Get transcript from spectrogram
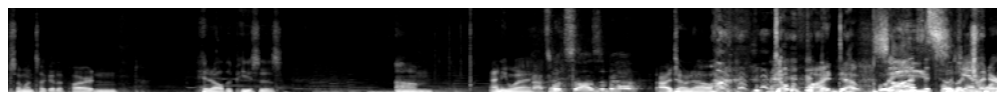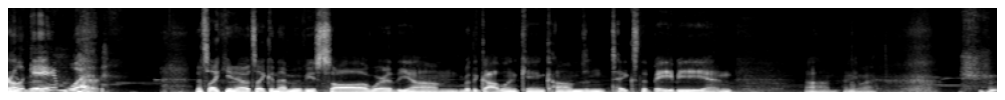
Someone took it apart and hit all the pieces. Um. Anyway, That's what Saw's about? I don't know. Don't find out, please. Saw is a Toe There's like Jam and Earl game? What? It's like you know, it's like in that movie Saw, where the um, where the Goblin King comes and takes the baby, and um, anyway,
